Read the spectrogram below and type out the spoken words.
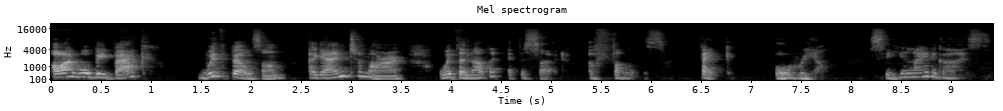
I will be back with bells on again tomorrow with another episode of Followers, Fake or Real. See you later, guys.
